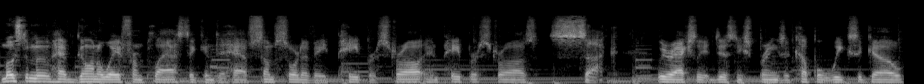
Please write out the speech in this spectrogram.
Most of them have gone away from plastic and to have some sort of a paper straw, and paper straws suck. We were actually at Disney Springs a couple weeks ago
